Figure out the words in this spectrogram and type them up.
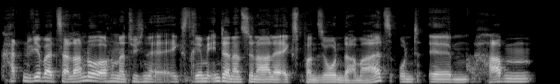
hatten wir bei Zalando auch natürlich eine extreme internationale Expansion damals und ähm, haben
